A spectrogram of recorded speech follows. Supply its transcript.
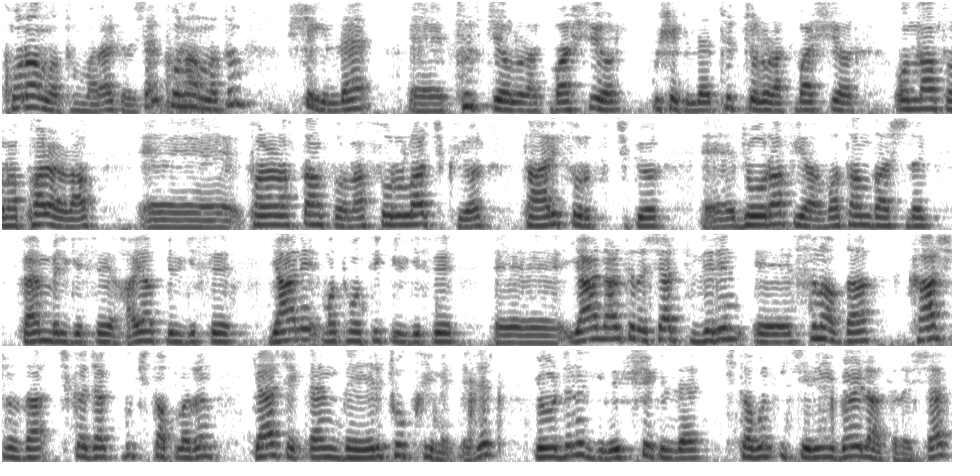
konu anlatım var arkadaşlar. Konu anlatım şu şekilde e, Türkçe olarak başlıyor. Bu şekilde Türkçe olarak başlıyor. Ondan sonra paragraf. E, paragraftan sonra sorular çıkıyor. Tarih sorusu çıkıyor. E, coğrafya, vatandaşlık, fen bilgisi, hayat bilgisi, yani matematik bilgisi. E, yani arkadaşlar sizlerin e, sınavda karşınıza çıkacak bu kitapların gerçekten değeri çok kıymetlidir. Gördüğünüz gibi şu şekilde kitabın içeriği böyle arkadaşlar.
